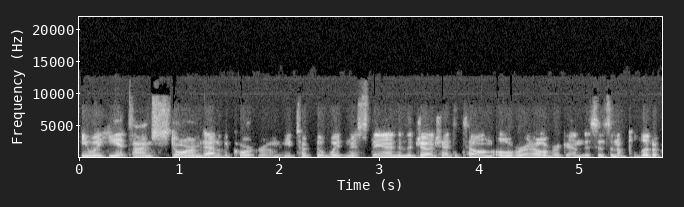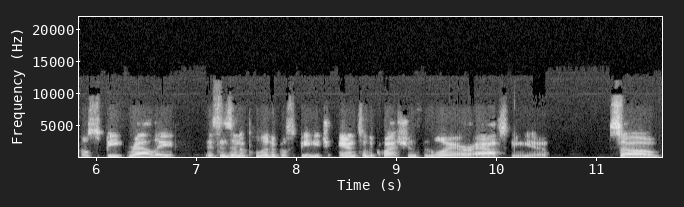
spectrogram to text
he he at times stormed out of the courtroom. He took the witness stand, and the judge had to tell him over and over again, "This isn't a political speech rally. This isn't a political speech. Answer the questions the lawyer are asking you." So,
